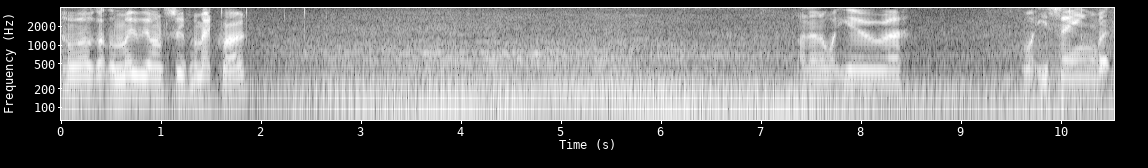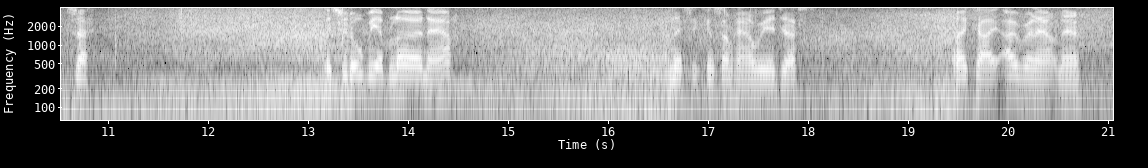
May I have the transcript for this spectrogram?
Oh, well, I've got the movie on Super Macro. I don't know what you uh, what you're seeing, but uh, it should all be a blur now, unless it can somehow readjust. Okay, over and out now.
